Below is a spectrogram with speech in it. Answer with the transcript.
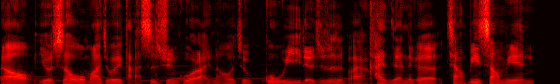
然后有时候我妈就会打视讯过来，然后就故意的，就是把看一下那个墙壁上面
